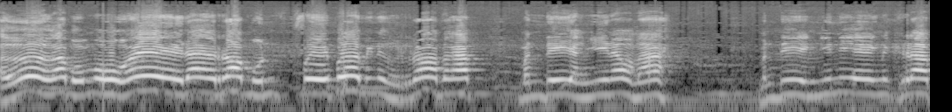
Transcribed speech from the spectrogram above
เออครับผมโอ้โหเอ้ได้รอบหมุนเฟรีเพิ่มอีกหนึ่งรอบนะครับ มันดีอย่างนี้นะผมนะ มันดีอย่างนี้นี่เองนะครับ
